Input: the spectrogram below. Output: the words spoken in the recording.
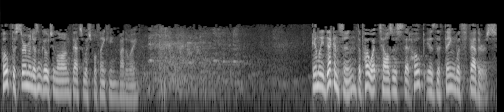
hope the sermon doesn't go too long. That's wishful thinking, by the way. Emily Dickinson, the poet, tells us that hope is the thing with feathers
